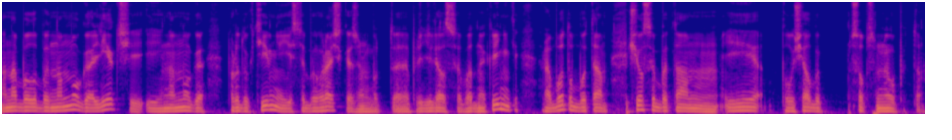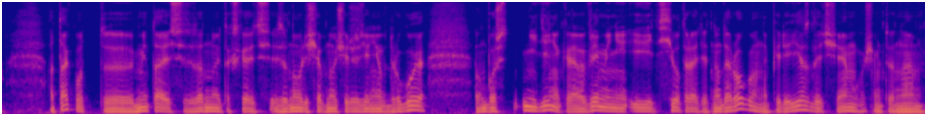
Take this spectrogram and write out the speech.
она была бы намного легче и намного продуктивнее, если бы врач, скажем, вот определялся в одной клинике, работал бы там, учился бы там и получал бы собственный опыт там. А так вот, э, метаясь из одной, так сказать, из одного лечебного учреждения в другое, он больше не денег, а времени и сил тратит на дорогу, на переезды, чем, в общем-то, на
